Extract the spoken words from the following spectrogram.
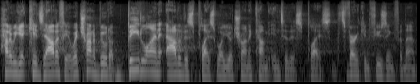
How do we get kids out of here? We're trying to build a beeline out of this place while you're trying to come into this place. It's very confusing for them.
